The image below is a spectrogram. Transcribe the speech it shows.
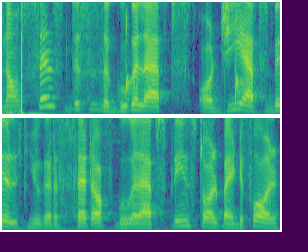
Now since this is a Google Apps or GApps build, you get a set of Google Apps pre-installed by default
